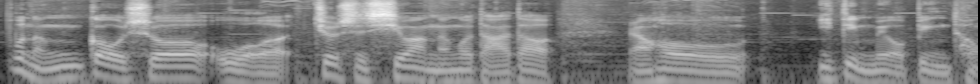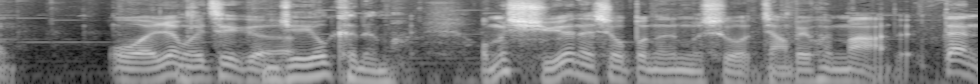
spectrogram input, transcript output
不能够说我就是希望能够达到，然后一定没有病痛。我认为这个，你觉得有可能吗？我们许愿的时候不能这么说，长辈会骂的。但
